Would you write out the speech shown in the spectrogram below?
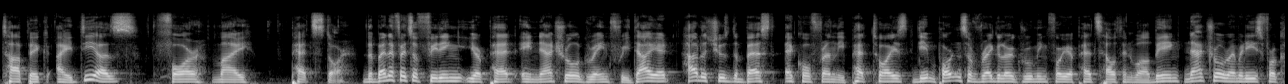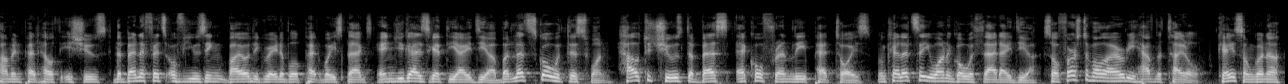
topic ideas for my pet store. The benefits of feeding your pet a natural grain-free diet, how to choose the best eco-friendly pet toys, the importance of regular grooming for your pet's health and well-being, natural remedies for common pet health issues, the benefits of using biodegradable pet waste bags, and you guys get the idea. But let's go with this one. How to choose the best eco-friendly pet toys. Okay, let's say you want to go with that idea. So first of all, I already have the title. Okay, so I'm going to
